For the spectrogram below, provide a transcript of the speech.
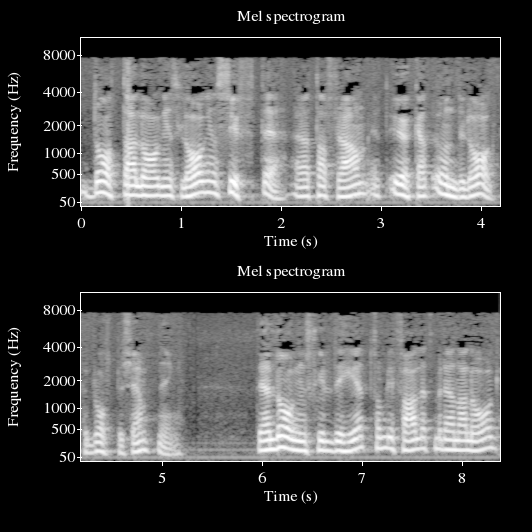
Datalagringslagens syfte är att ta fram ett ökat underlag för brottsbekämpning. Den lagringsskyldighet som blir fallet med denna lag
